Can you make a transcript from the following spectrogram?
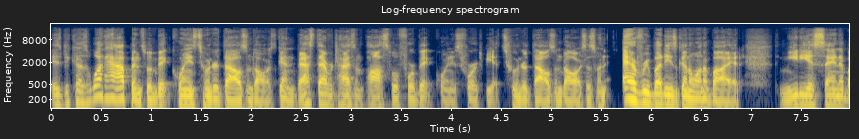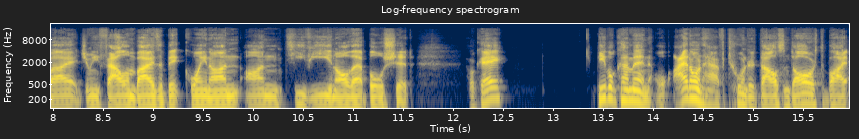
is because what happens when Bitcoin is $200,000? Again, best advertisement possible for Bitcoin is for it to be at $200,000. That's when everybody's going to want to buy it. The media is saying to buy it. Jimmy Fallon buys a Bitcoin on, on TV and all that bullshit. Okay. People come in. Well, I don't have $200,000 to buy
